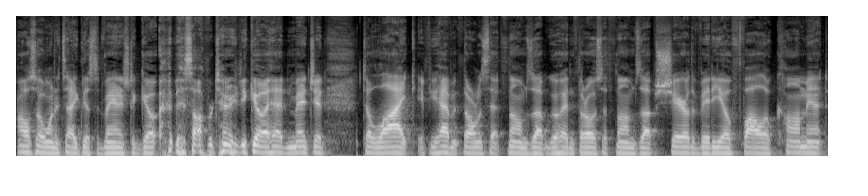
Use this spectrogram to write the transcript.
I also want to take this advantage to go this opportunity to go ahead and mention to like if you haven't thrown us that thumbs up, go ahead and throw us a thumbs up, share the video, follow, comment.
